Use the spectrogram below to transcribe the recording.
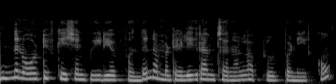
இந்த நோட்டிஃபிகேஷன் பிடிஎஃப் வந்து நம்ம டெலிகிராம் சேனலில் அப்லோட் பண்ணியிருக்கோம்.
